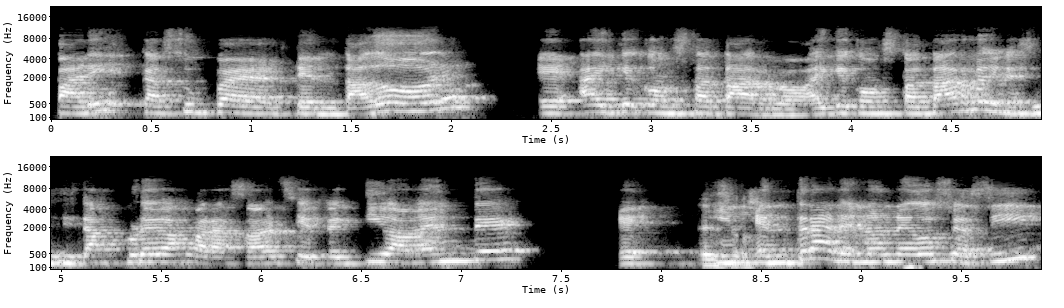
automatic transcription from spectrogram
parezca súper tentador, eh, hay que constatarlo, hay que constatarlo y necesitas pruebas para saber si efectivamente eh, entrar en un negocio así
